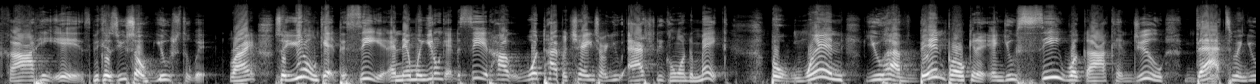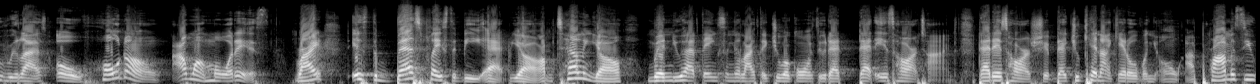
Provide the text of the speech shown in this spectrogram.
God he is because you're so used to it, right? So you don't get to see it. And then when you don't get to see it, how what type of change are you actually going to make? But when you have been broken and you see what God can do, that's when you realize, oh, hold on, I want more of this. Right? It's the best place to be at, y'all. I'm telling y'all, when you have things in your life that you are going through that that is hard times, that is hardship, that you cannot get over on your own. I promise you,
